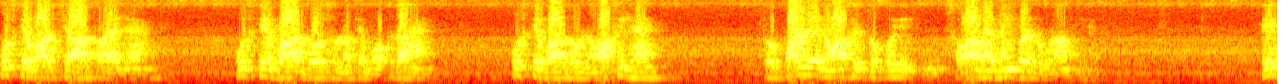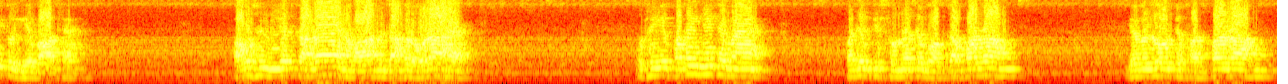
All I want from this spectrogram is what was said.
उसके बाद चार फ़ायद हैं, उसके बाद दो सुनत मौकदा हैं, उसके बाद दो नवाफिल हैं। तो पढ़ ले नवाफिल तो कोई स्वाब है, नहीं पढ़े तो गुलाम ही है। एक तो ये बात है। अब उसे नियत कर रहा है, नमाज़ में दाखिल हो रहा है। उसे ये पता ही नहीं कि मैं फजर की सुनत मुआवजा पढ़ रहा हूँ, या मैं ज़ोर के फ़र्ज़ पढ़ रहा हूँ,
